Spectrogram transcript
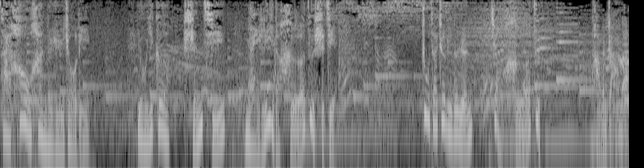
在浩瀚的宇宙里，有一个神奇、美丽的盒子世界。住在这里的人叫盒子，他们长得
